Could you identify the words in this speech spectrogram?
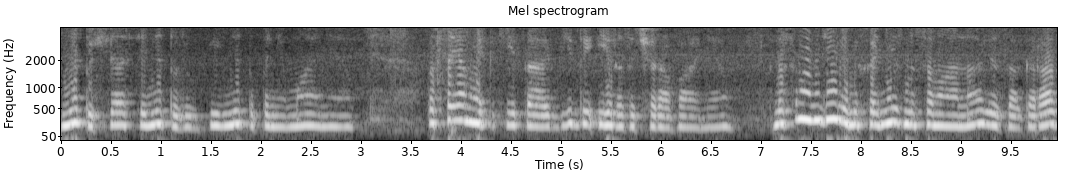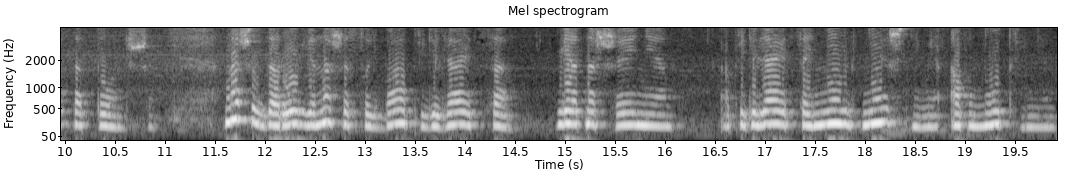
Нету счастья, нету любви, нету понимания. Постоянные какие-то обиды и разочарования. На самом деле механизмы самоанализа гораздо тоньше. Наше здоровье, наша судьба определяется и отношения, определяется не внешними, а внутренним,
